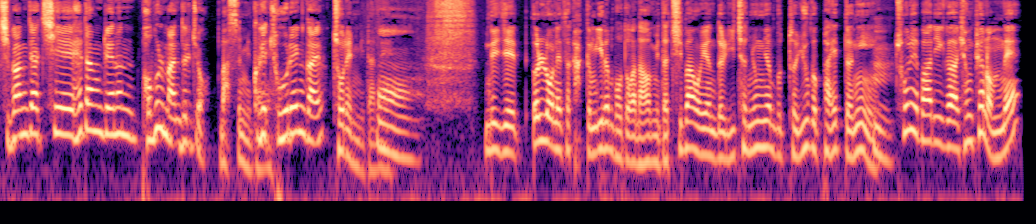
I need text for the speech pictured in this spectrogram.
지방자치에 해당되는 법을 만들죠. 맞습니다. 그게 네. 조례인가요? 조례입니다. 네. 어. 근데 이제 언론에서 가끔 이런 보도가 나옵니다. 지방 의원들 2006년부터 유급화했더니 음. 조례 발의가 형편없네.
